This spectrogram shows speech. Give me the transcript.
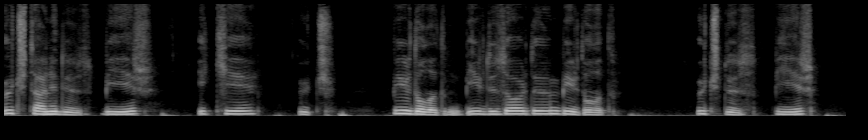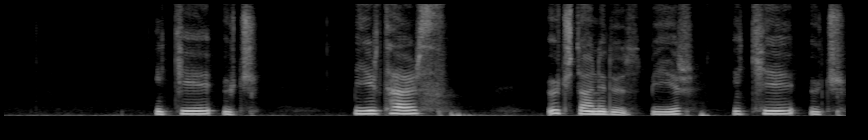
Üç tane düz. Bir, iki, üç. Bir doladım. Bir düz ördüm. Bir doladım. Üç düz. Bir, iki, üç. Bir ters. Üç tane düz. Bir, 2 3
